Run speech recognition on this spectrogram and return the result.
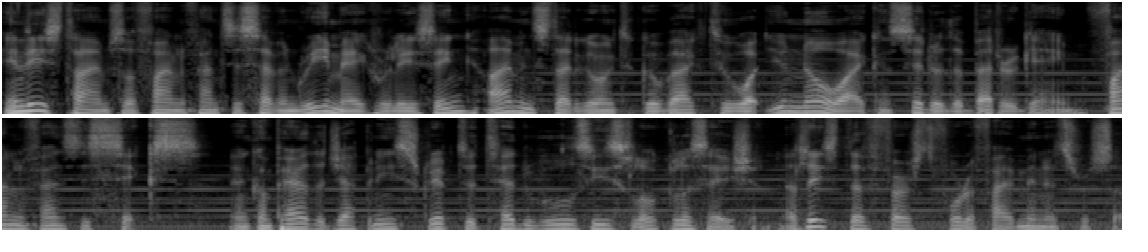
In these times of Final Fantasy VII Remake releasing, I'm instead going to go back to what you know I consider the better game, Final Fantasy VI, and compare the Japanese script to Ted Woolsey's localization, at least the first 45 minutes or so.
